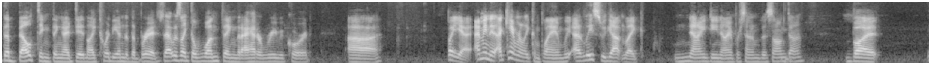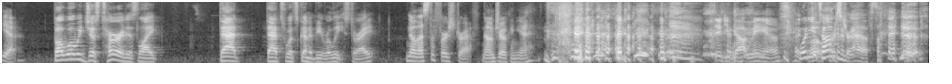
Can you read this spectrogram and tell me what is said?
the belting thing I did like toward the end of the bridge. That was like the one thing that I had to re-record. Uh, but yeah, I mean, I can't really complain. We at least we got like ninety nine percent of the song done. But yeah, But what we just heard is like that. That's what's going to be released, right? No, that's the first draft. No, I'm joking. Yeah, Dude, you got me. I was like, What are you talking first about?" drafts.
